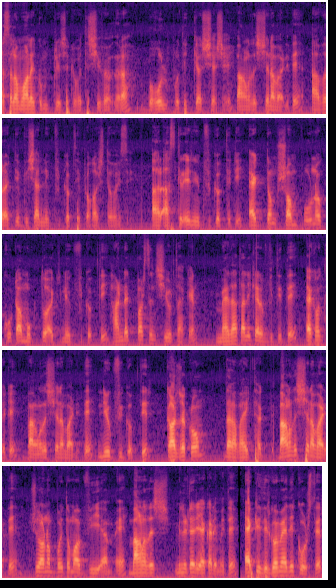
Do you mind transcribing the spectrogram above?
আসসালামু আলাইকুম, প্রিয় চক্রবর্তী শিবাদারা বহুল প্রতীক্ষার শেষে বাংলাদেশ সেনাবাহিনীতে আবার একটি বিশাল নিয়োগ বিজ্ঞপ্তি প্রকাশিত হয়েছে। আর আজকের এই নিয়োগ বিজ্ঞপ্তিটি একদম সম্পূর্ণ কোটা মুক্ত একটি নিয়োগ বিজ্ঞপ্তি। হান্ড্রেড পার্সেন্ট শিওর থাকেন, মেধা তালিকার ভিত্তিতে এখন থেকে বাংলাদেশ সেনাবাহিনীতে নিয়োগ বিজ্ঞপ্তির কার্যক্রম ধারাবাহিক থাকবে। বাংলাদেশ সেনাবাহিনীতে চুরানব্বইতম ভিএমএ বাংলাদেশ মিলিটারি একাডেমিতে একটি দীর্ঘমেয়াদী কোর্সের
